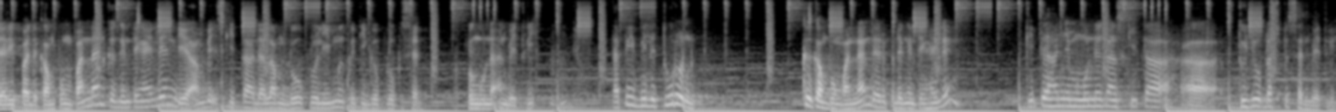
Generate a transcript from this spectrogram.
Daripada Kampung Pandan ke Genting Island dia ambil sekitar dalam 25 ke 30% penggunaan bateri. Tapi bila turun ke Kampung Pandan daripada Genting Highland kita hanya menggunakan sekitar uh, 17% bateri.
